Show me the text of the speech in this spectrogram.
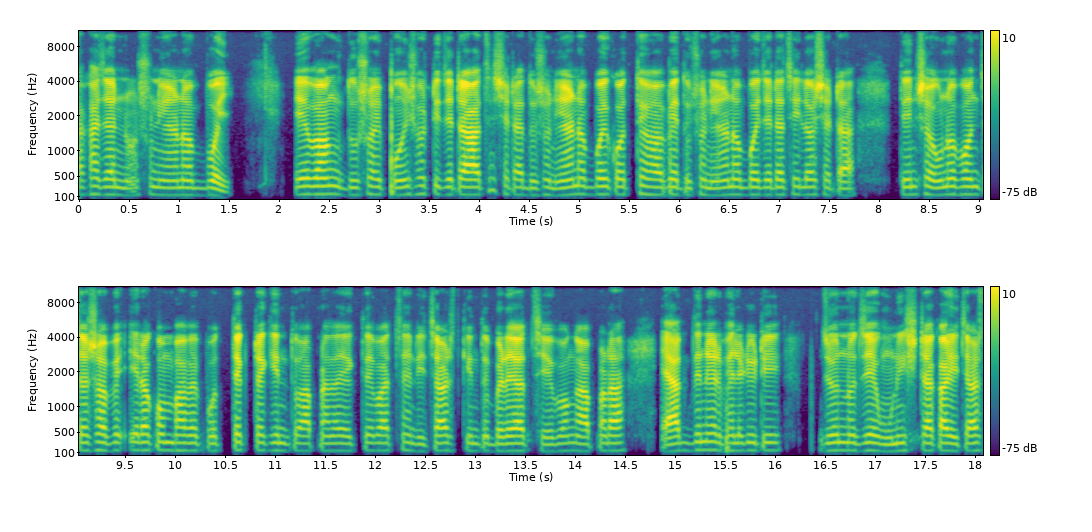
এক হাজার নশো নিরানব্বই। এবং দুশো পঁয়ষট্টি যেটা আছে সেটা দুশো নিরানব্বই করতে হবে। দুশো নিরানব্বই যেটা ছিল সেটা তিনশো উনপঞ্চাশ হবে। এরকমভাবে প্রত্যেকটা কিন্তু আপনারা দেখতে পাচ্ছেন রিচার্জ কিন্তু বেড়ে যাচ্ছে এবং আপনারা একদিনের ভ্যালিডিটি জন্য যে উনিশ টাকা রিচার্জ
